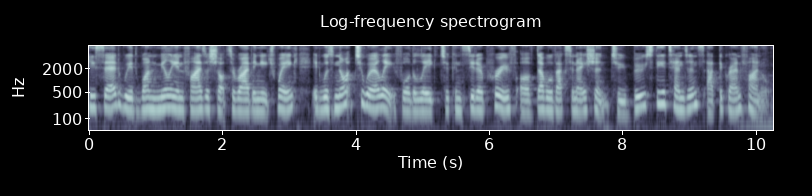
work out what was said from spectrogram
He said with 1 million Pfizer shots arriving each week, it was not too early for the league to consider proof of double vaccination to boost the attendance at the grand final.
